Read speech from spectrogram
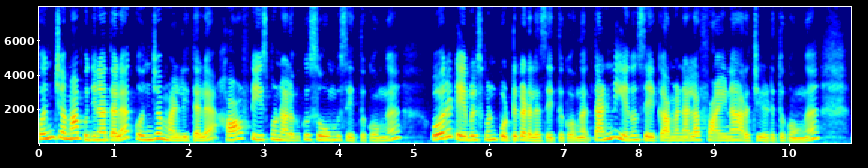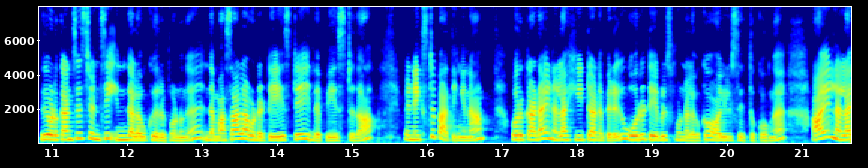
கொஞ்சமாக புதினா தலை கொஞ்சம் மல்லித்தலை ஹாஃப் டீஸ்பூன் அளவுக்கு சோம்பு சேர்த்துக்கோங்க. ஒரு டேபிள் ஸ்பூன் பொட்டுக்கடலை சேர்த்துக்கோங்க. தண்ணி எதுவும் சேர்க்காம நல்லா ஃபைனாக அரைச்சி எடுத்துக்கோங்க. இதோட கன்சிஸ்டன்சி இந்த அளவுக்கு இருக்கணுங்க. இந்த மசாலாவோட டேஸ்ட்டே இந்த பேஸ்ட்டு தான். இப்போ நெக்ஸ்ட்டு பார்த்தீங்கன்னா ஒரு கடாய் நல்லா ஹீட் ஆன பிறகு ஒரு டேபிள் ஸ்பூன் அளவுக்கு ஆயில் சேர்த்துக்கோங்க. ஆயில் நல்லா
